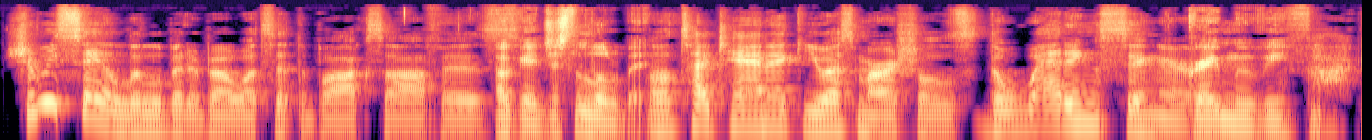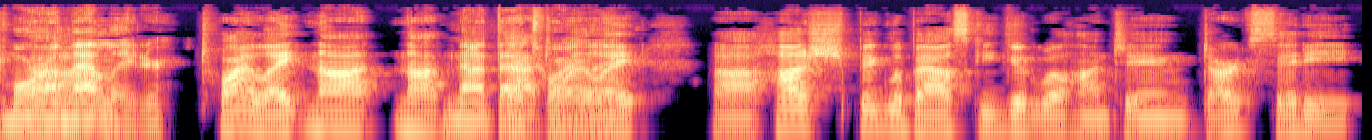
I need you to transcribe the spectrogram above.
Should we say a little bit about what's at the box office? Okay, just a little bit. Well, Titanic, U.S. Marshals, The Wedding Singer, Great movie. Fuck, More on that um, later. Twilight, not not Not that Twilight. Uh, Hush, Big Lebowski, Good Will Hunting, Dark City,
